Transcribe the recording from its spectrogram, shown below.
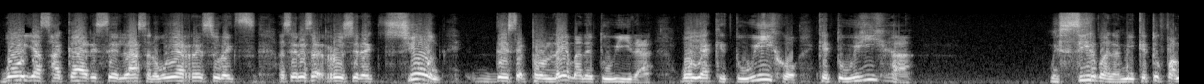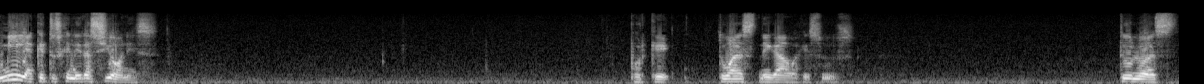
Voy a sacar ese Lázaro, voy a hacer esa resurrección de ese problema de tu vida. Voy a que tu hijo, que tu hija me sirvan a mí, que tu familia, que tus generaciones. Porque tú has negado a Jesús. Tú lo has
